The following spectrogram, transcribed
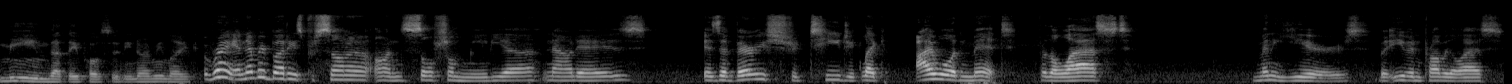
meme that they posted. You know what I mean? Like Right, and everybody's persona on social media nowadays is a very strategic. Like, I will admit, for the last many years, but even probably the last,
